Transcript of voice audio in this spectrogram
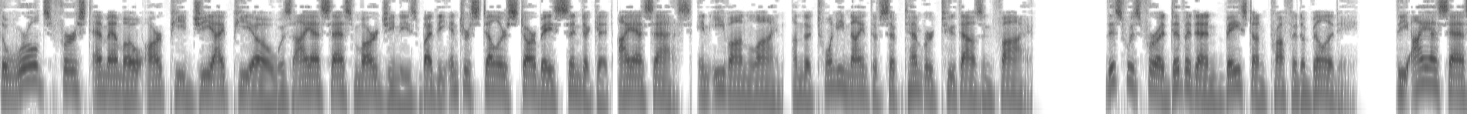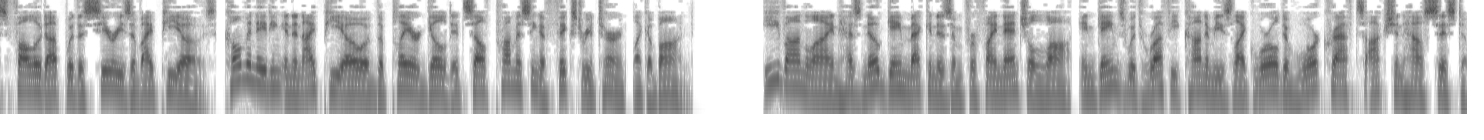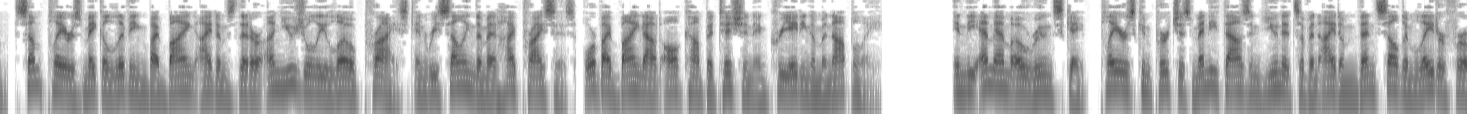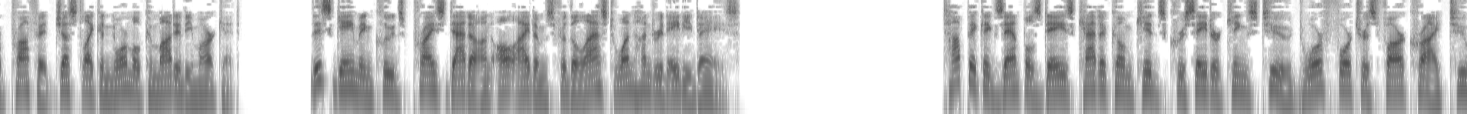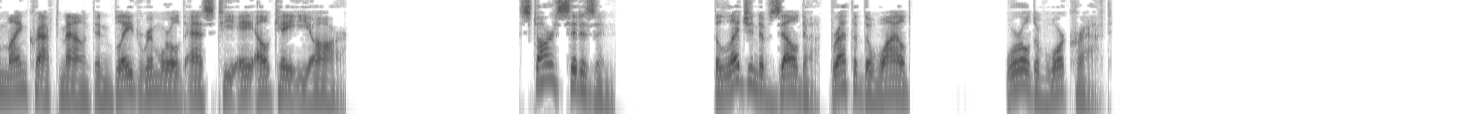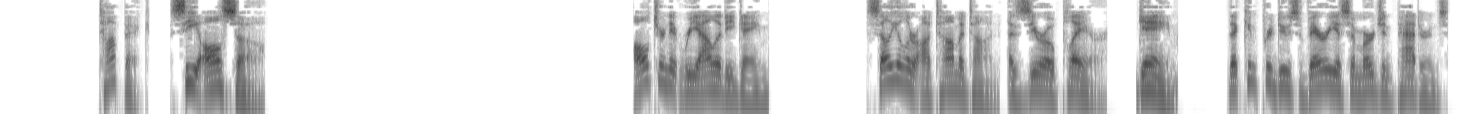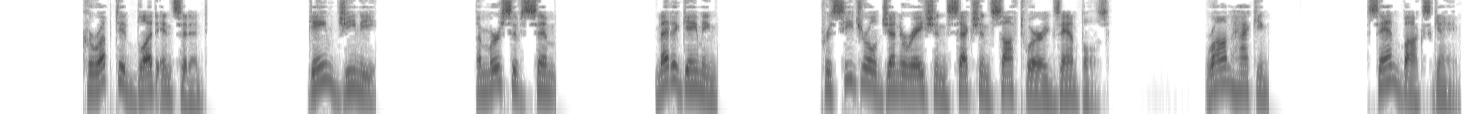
The world's first MMORPG IPO was ISS Marginis by the Interstellar Starbase Syndicate in EVE Online, on 29 September 2005. This was for a dividend based on profitability. The ISS followed up with a series of IPOs, culminating in an IPO of the Player Guild itself promising a fixed return, like a bond. EVE Online has no game mechanism for financial law. In games with rough economies like World of Warcraft's auction house system, some players make a living by buying items that are unusually low priced and reselling them at high prices, or by buying out all competition and creating a monopoly. In the MMO RuneScape, players can purchase many thousand units of an item then sell them later for a profit just like a normal commodity market. This game includes price data on all items for the last 180 days. Topic examples Days Catacomb Kids Crusader Kings 2 Dwarf Fortress Far Cry 2 Minecraft Mount and Blade Rimworld STALKER Star Citizen The Legend of Zelda, Breath of the Wild World of Warcraft See also Alternate reality game Cellular automaton, a zero-player game that can produce various emergent patterns. Corrupted blood incident. Game Genie. Immersive sim. Metagaming. Procedural generation section software examples. ROM hacking. Sandbox game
